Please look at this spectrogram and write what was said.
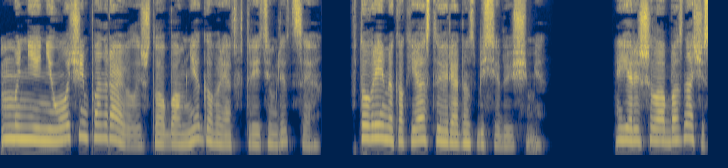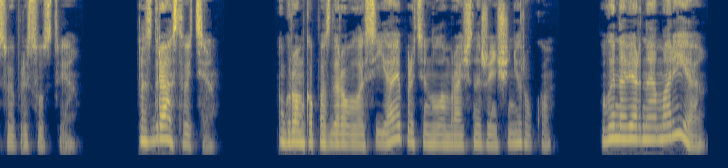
Мне не очень понравилось, что обо мне говорят в третьем лице, в то время как я стою рядом с беседующими. Я решила обозначить свое присутствие. «Здравствуйте!» Громко поздоровалась я и протянула мрачной женщине руку. «Вы, наверное, Мария?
